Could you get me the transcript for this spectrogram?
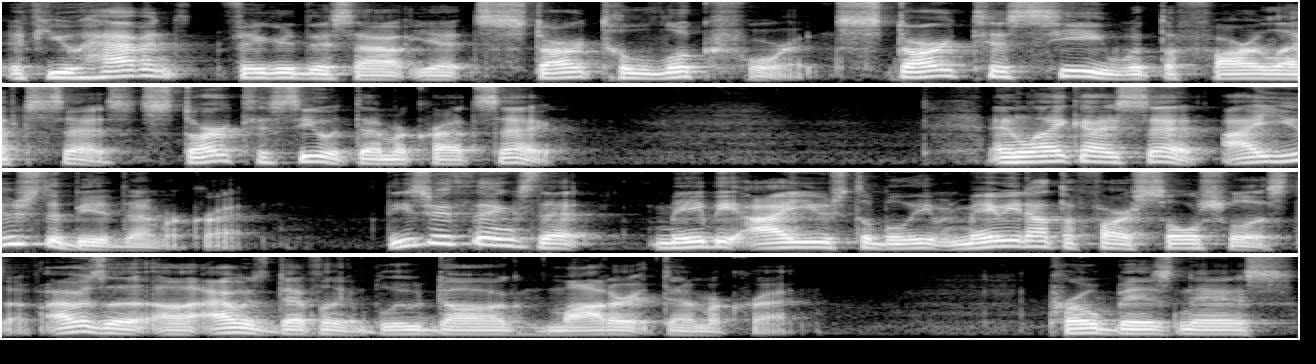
If you haven't figured this out yet, start to look for it. Start to see what the far left says. Start to see what Democrats say. And like I said, I used to be a Democrat. These are things that maybe I used to believe in. Maybe not the far socialist stuff. I was a uh, I was definitely a blue dog, moderate Democrat, pro business,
